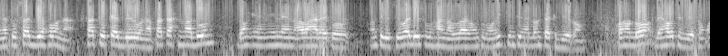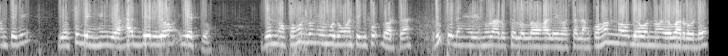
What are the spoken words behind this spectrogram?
ena tusabbihuna fa tukabbiruna fa tahmadun. Donc in inen awa haray ko on tigi si waɗi subhanallah on tuma hikkintina ɗon takdir on. Kono ɗo ɓe hawtindiri ton on tigi yo suɓin hin yo haddir yo yettu. Nden noon ko honɗum e muɗum on tigi fuɗɗorta ruttuɗen e nuraɗo sallllahu alayhi wa sallam ko honno ɓe wonno e warrude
